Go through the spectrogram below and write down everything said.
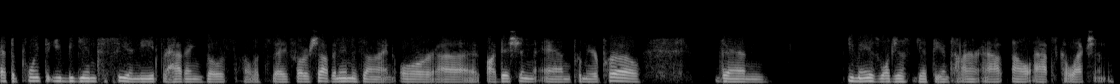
at the point that you begin to see a need for having both, uh, let's say, Photoshop and InDesign or uh, Audition and Premiere Pro, then you may as well just get the entire app, All Apps collection.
